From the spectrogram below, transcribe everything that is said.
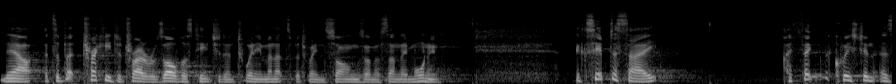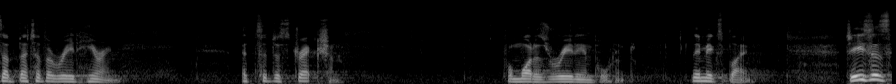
Now, it's a bit tricky to try to resolve this tension in 20 minutes between songs on a Sunday morning, except to say, I think the question is a bit of a red herring. It's a distraction from what is really important. Let me explain. Jesus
